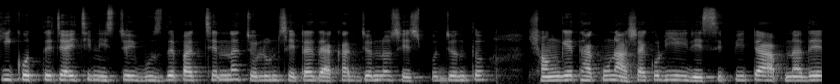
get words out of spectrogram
কী করতে চাইছি নিশ্চয়ই বুঝতে পারছেন না? চলুন সেটা দেখার জন্য শেষ পর্যন্ত সঙ্গে থাকুন। আশা করি এই রেসিপিটা আপনাদের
